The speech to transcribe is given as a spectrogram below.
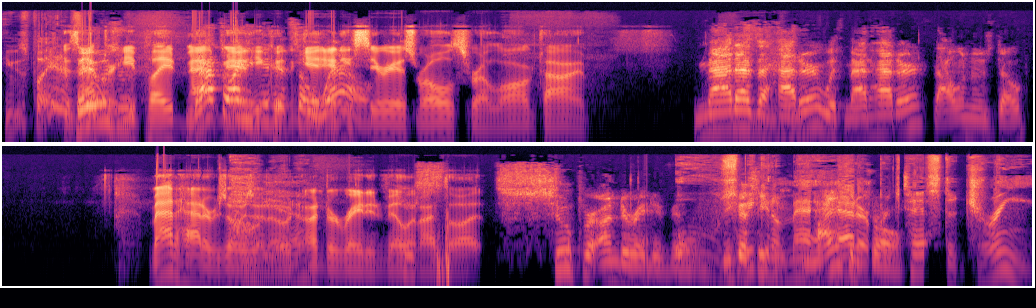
He was playing because But it himself. after was- he played that's why Batman, he he couldn't so get any serious roles for a long time. Mad as a Mhm. Hatter with Mad Hatter. That one was dope. Mad Hatter is always Oh, an yeah. underrated villain. I thought. Super underrated Ooh, villain. because speaking he of Mad Hatter, control. pretends to dream.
